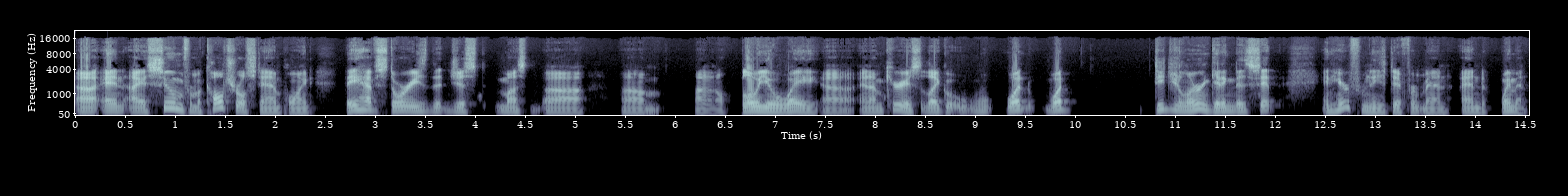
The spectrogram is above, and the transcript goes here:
Uh, and i assume from a cultural standpoint they have stories that just must uh, um, i don't know blow you away. Uh, and i'm curious like w- what what did you learn getting to sit and hear from these different men and women?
